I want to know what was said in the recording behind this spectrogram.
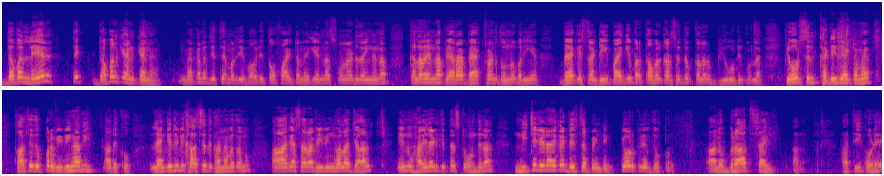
ਡਬਲ ਲੇਅਰ ਤੇ ਡਬਲ ਕੈਨ ਕੈਨ ਹੈ। ਮੈਂ ਕਹਿੰਦਾ ਜਿੱਥੇ ਮਰਜ਼ੀ ਪਾਓ ਜੀ, ਤੋਹਫਾ ਆਈਟਮ ਹੈਗੀ, ਇੰਨਾ ਸੋਹਣਾ ਡਿਜ਼ਾਈਨ ਹੈ ਨਾ ਕਲਰ ਇੰਨਾ ਪਿਆਰਾ ਹੈ ਬੈਕ ਫਰੰਟ ਦੋਨੋਂ ਬਣੀ ਹੈ ਬੈਕ ਇਸ ਤਰ੍ਹਾਂ ਡੀਪ ਆਏਗੀ, ਪਰ ਕਵਰ ਕਰ ਸਕਦੇ ਹੋ ਕਲਰ ਬਿਊਟੀਫੁਲ ਹੈ। ਪਿਓਰ ਸਿਲਕ ਖੱਡੀ ਦੀ ਆਈਟਮ ਹੈ। ਖਾਸੇ ਦੇ ਉੱਪਰ ਵੀਵਿੰਗ ਆ ਗਈ। ਆ ਦੇਖੋ, ਲਹਿੰਗੇ ਦੀ ਵੀ ਖਾਸੀਅਤ ਦਿਖਾਣਾ ਮੈਂ ਤੁਹਾਨੂੰ। ਆ ਗਿਆ ਸਾਰਾ ਵੀਵਿੰਗ ਵਾਲਾ ਜਾਲ। ਇਹਨੂੰ ਹਾਈਲਾਈਟ ਕੀਤਾ ਸਟੋਨ ਦੇ ਨਾਲ। ਨੀਚੇ ਜਿਹੜਾ ਹੈਗਾ ਡਿਜੀਟਲ ਪੇਂਟਿੰਗ ਪਿਓਰ ਕਲੇਵ ਦੇ ਉੱਪਰ। ਆ ਲਓ, ਬਰਾਤ ਸਟਾਈਲ ਆ ਲਓ, ਹਾਥੀ ਘੋੜੇ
